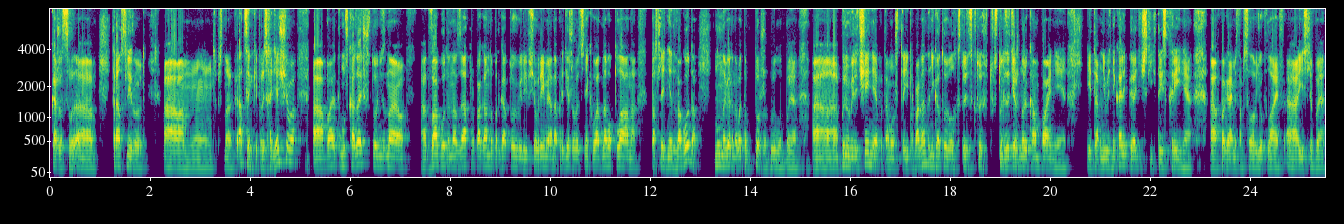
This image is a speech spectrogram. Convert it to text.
кажется, э, транслируют собственно, оценки происходящего. А, поэтому сказать, что, не знаю, два года назад пропаганду подготовили, и все время она придерживается некого одного плана последние два года, ну, наверное, в этом тоже было бы преувеличение, потому что и пропаганда не готовилась к столь, к столь затяжной кампании, и там не возникали периодически какие-то искрения в программе там Соловьев Лайв, если бы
